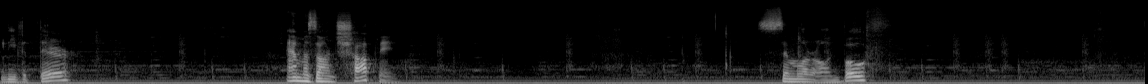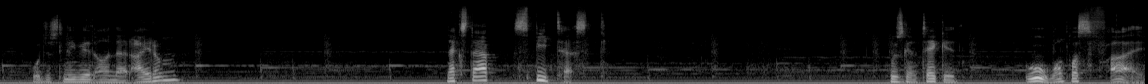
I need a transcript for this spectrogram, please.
leave it there. Amazon Shopping. Similar on both. We'll just leave it on that item. Next app, speed test. Who's gonna take it? Ooh, OnePlus 5.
